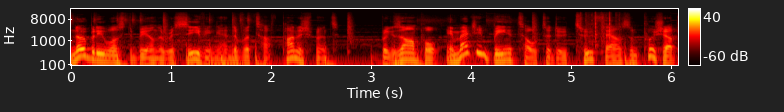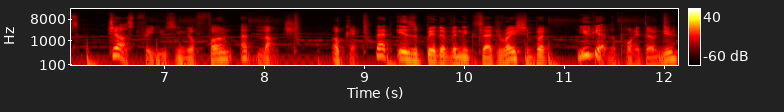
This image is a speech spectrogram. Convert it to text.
nobody wants to be on the receiving end of a tough punishment. For example, imagine being told to do 2000 push-ups just for using your phone at lunch. Okay, that is a bit of an exaggeration, but you get the point, don't you?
